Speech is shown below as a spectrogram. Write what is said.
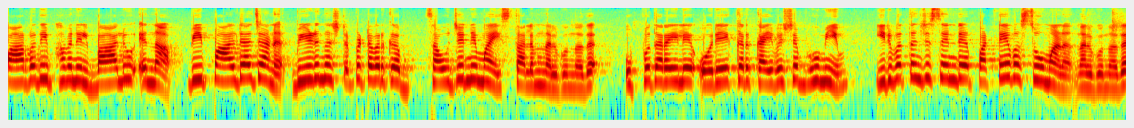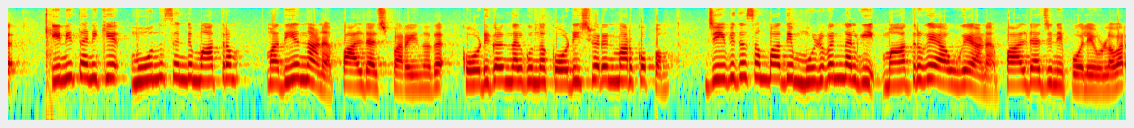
പാർവതി ഭവനിൽ ബാലു എന്ന വി പാൽരാജാണ് വീട് നഷ്ടപ്പെട്ടവർക്ക് സൗജന്യമായി സ്ഥലം നൽകുന്നത്. ഉപ്പുതറയിലെ ഒരേക്കർ കൈവശ ഭൂമിയും ഇരുപത്തഞ്ച് സെന്റ് പട്ടയവസ്തുവുമാണ് നൽകുന്നത്. ഇനി തനിക്ക് മൂന്ന് സെന്റ് മാത്രം മതിയെന്നാണ് പാൽരാജ് പറയുന്നത്. കോടികൾ നൽകുന്ന കോടീശ്വരന്മാർക്കൊപ്പം ജീവിത സമ്പാദ്യം മുഴുവൻ നൽകി മാതൃകയാവുകയാണ് പാൽരാജിനെ പോലെയുള്ളവർ.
